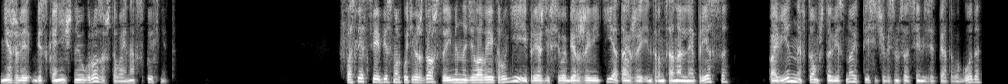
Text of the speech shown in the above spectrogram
нежели бесконечная угроза, что война вспыхнет. Впоследствии Бисмарк утверждал, что именно деловые круги и прежде всего биржевики, а также интернациональная пресса повинны в том, что весной 1875 года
